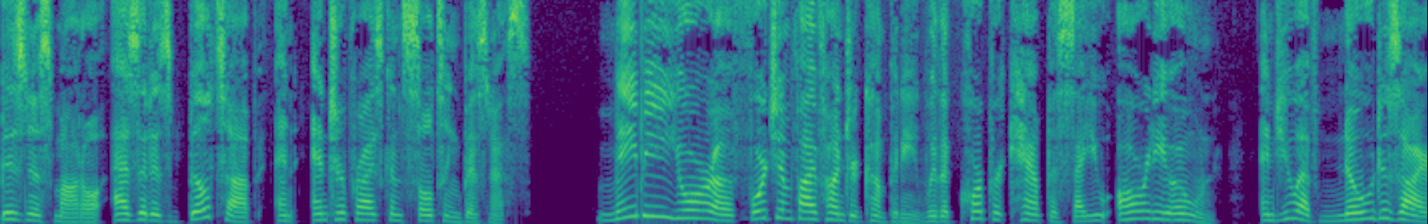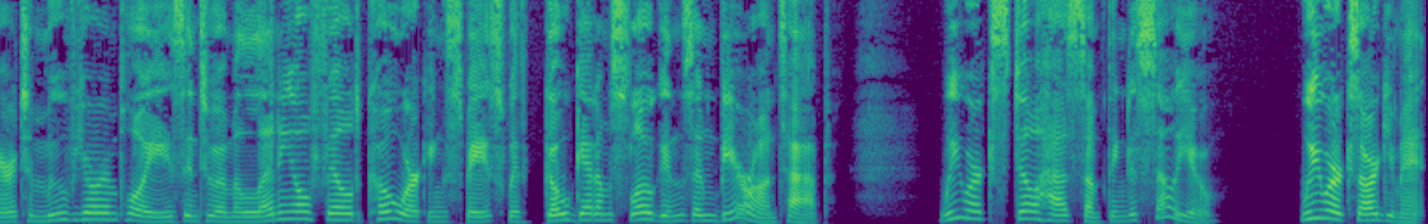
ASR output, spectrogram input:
business model as it has built up an enterprise consulting business. Maybe you're a Fortune 500 company with a corporate campus that you already own, and you have no desire to move your employees into a millennial filled co working space with go get 'em slogans and beer on tap. WeWork still has something to sell you. WeWork's argument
